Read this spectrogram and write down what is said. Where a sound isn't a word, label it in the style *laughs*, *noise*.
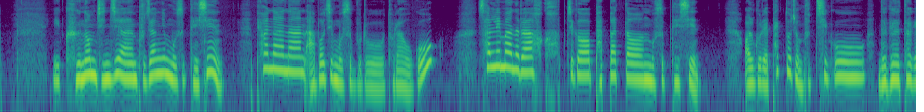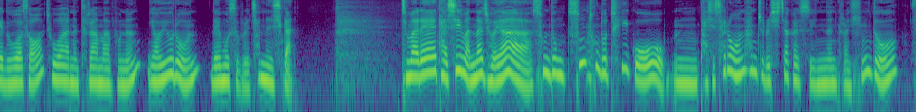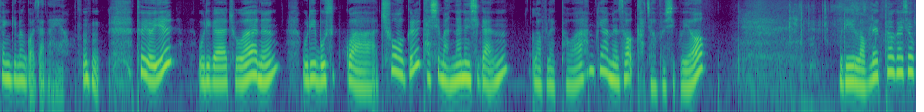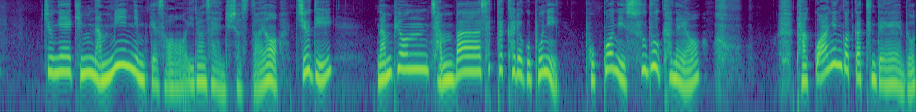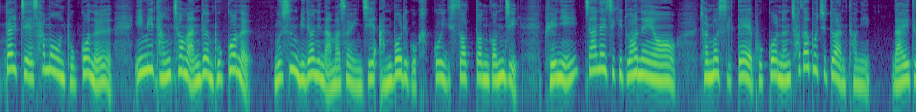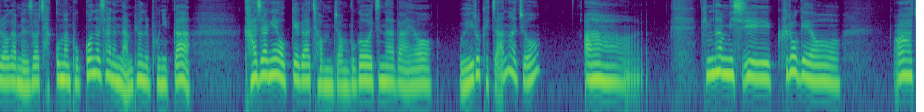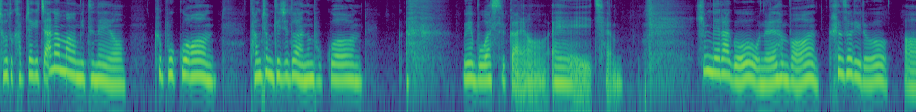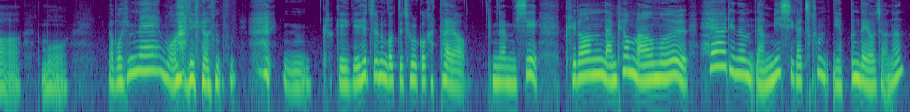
이 근엄 진지한 부장님 모습 대신 편안한 아버지 모습으로 돌아오고 살림하느라 허겁지겁 바빴던 모습 대신 얼굴에 팩도 좀 붙이고 느긋하게 누워서 좋아하는 드라마 보는 여유로운 내 모습을 찾는 시간. 주말에 다시 만나줘야 숨통, 숨통도 트이고, 음, 다시 새로운 한 주를 시작할 수 있는 그런 힘도 생기는 거잖아요. *laughs* 토요일, 우리가 좋아하는 우리 모습과 추억을 다시 만나는 시간, 러브레터와 함께 하면서 가져보시고요. 우리 러브레터 가족 중에 김남미님께서 이런 사연 주셨어요. 주디, 남편 잠바 세탁하려고 보니 복권이 수북하네요. *laughs* 다 꽝인 것 같은데 몇 달째 사모은 복권을 이미 당첨 안 된 복권을 무슨 미련이 남아서인지 안 버리고 갖고 있었던 건지 괜히 짠해지기도 하네요. 젊었을 때 복권은 쳐다보지도 않더니 나이 들어가면서 자꾸만 복권을 사는 남편을 보니까 가장의 어깨가 점점 무거워지나 봐요. 왜 이렇게 짠하죠? 아, 김남미 씨, 그러게요. 아, 저도 갑자기 짠한 마음이 드네요. 그 복권, 당첨되지도 않은 복권, *laughs* 왜 모았을까요? 에이, 참. 힘내라고 오늘 한번 큰 소리로, 어, 뭐, 여보 힘내 뭐 아니면 *laughs* 음, 그렇게 얘기해 주는 것도 좋을 것 같아요. 김남미 씨 그런 남편 마음을 헤아리는 남미 씨가 참 예쁜데요, 저는.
